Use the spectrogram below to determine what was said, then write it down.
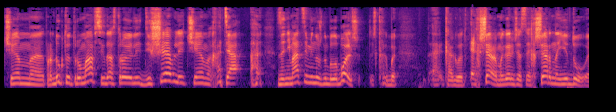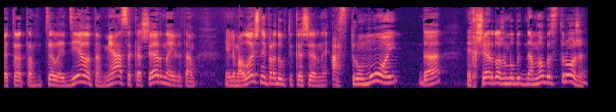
чем э, продукты трума всегда строили дешевле, чем, хотя заниматься ими нужно было больше. То есть, как бы, э, как бы, эхшер, мы говорим сейчас эхшер на еду, это там целое дело, там мясо кошерное или там, или молочные продукты кошерные, а с трумой, да, эхшер должен был быть намного строже.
